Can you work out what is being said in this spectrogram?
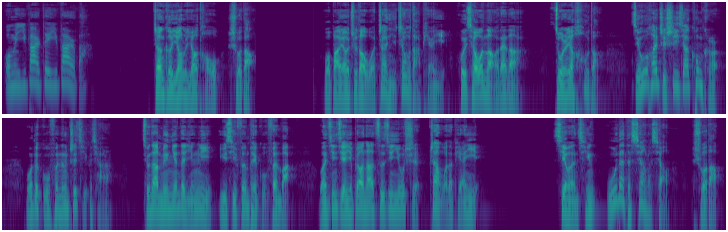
我们一半对一半吧。张克摇了摇头，说道。我爸要知道我占你这么大便宜，会敲我脑袋的。做人要厚道。锦湖还只是一家空壳，我的股份能值几个钱儿？就拿明年的盈利预期分配股份吧。婉晴姐也不要拿资金优势占我的便宜。谢婉晴无奈的笑了笑，说道：“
